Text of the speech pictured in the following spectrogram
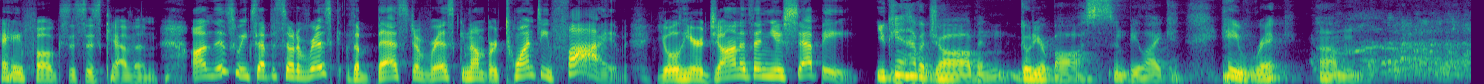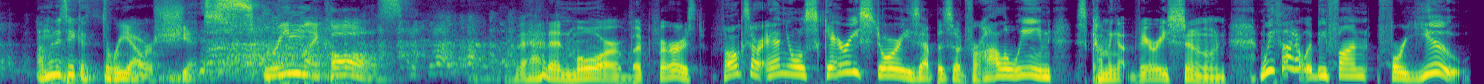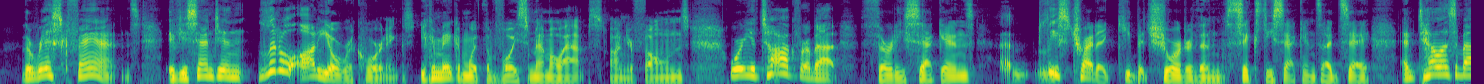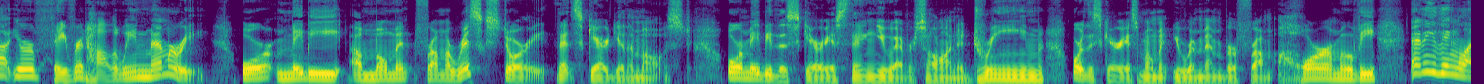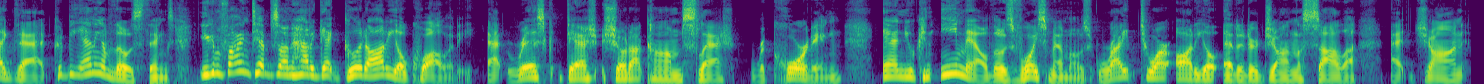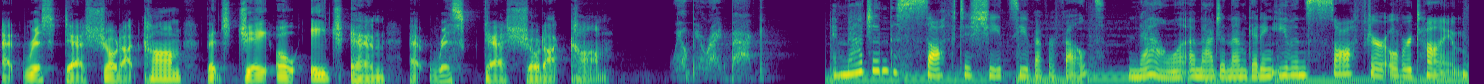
Hey, folks, this is Kevin. On this week's episode of Risk, the best of Risk number 25, you'll hear Jonathan Giuseppe. You can't have a job and go to your boss and be like, hey, Rick, um, I'm going to take a three hour shit. Screen my calls. That and more. But first, folks, our annual Scary Stories episode for Halloween is coming up very soon. We thought it would be fun for you the Risk fans, if you sent in little audio recordings, you can make them with the voice memo apps on your phones, where you talk for about 30 seconds at least try to keep it shorter than 60 seconds, I'd say, and tell us about your favorite Halloween memory, or maybe a moment from a risk story that scared you the most, or maybe the scariest thing you ever saw in a dream, or the scariest moment you remember from a horror movie. Anything like that could be any of those things. You can find tips on how to get good audio quality at risk-show.com slash recording, and you can email those voice memos right to our audio editor, John LaSala, at john at risk-show.com. That's J-O-H-N at risk-show.com. We'll be right back. Imagine the softest sheets you've ever felt. Now imagine them getting even softer over time.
